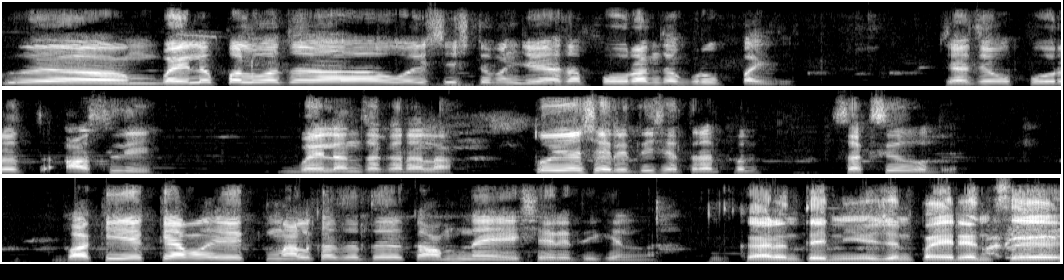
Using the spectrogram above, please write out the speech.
अं, बैल पलवाचं वैशिष्ट्य म्हणजे असा पोरांचा ग्रुप पाहिजे. ज्याच्या पोरं असली बैलांचा करायला तो या शर्यती क्षेत्रात पण सक्सेस होतो बाकी एक क्या एक मालकाचं तर काम नाही आहे शर्यती खेळणं. कारण ते नियोजन पायऱ्यांचं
